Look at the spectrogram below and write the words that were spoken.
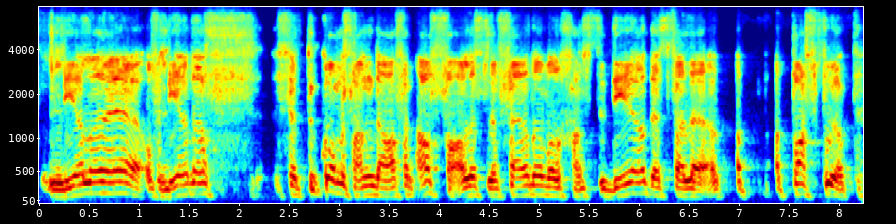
leerlinge of leerders se toekoms hang daarvan af vir alles hulle verder wil gaan studeer, dis vir hulle 'n paspoort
